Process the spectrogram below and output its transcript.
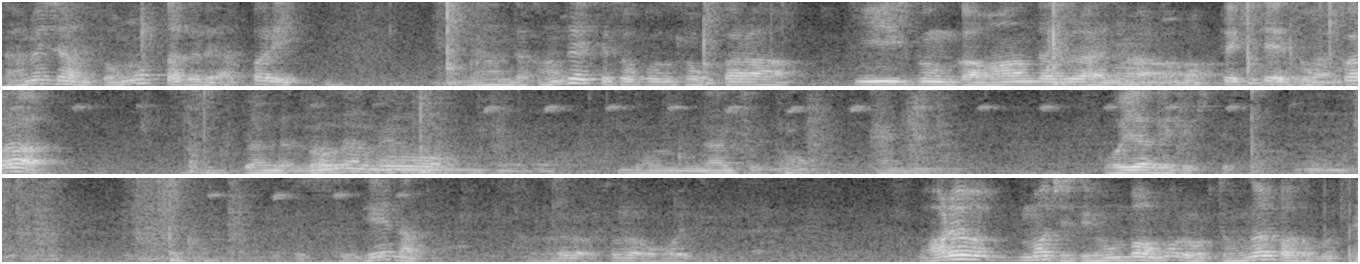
ダメじゃんと思ったけどやっぱりなんだかんだ言ってそこのそこからイーブンかワンダーぐらいにまで持ってきてそこからだんだんだんだんこうもうなんていうの？追い上げてきてさ。すげえなと。それはそれは覚えてあれはマジで4番ホール俺どうなるかと思って。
